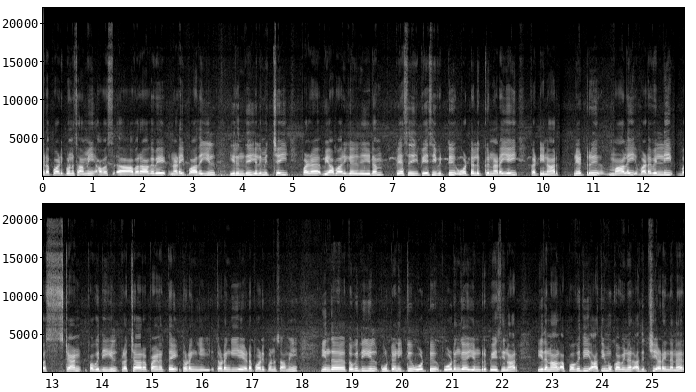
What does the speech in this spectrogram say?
எடப்பாடி பழனிசாமி அவஸ் அவராகவே நடைபாதையில் இருந்து எலுமிச்சை பழ வியாபாரிகளிடம் பேசி பேசிவிட்டு ஓட்டலுக்கு நடையை கட்டினார். நேற்று மாலை வடவெள்ளி பஸ் ஸ்டாண்ட் பகுதியில் பிரச்சார பயணத்தை தொடங்கி தொடங்கிய எடப்பாடி பழனிசாமி இந்த தொகுதியில் கூட்டணிக்கு ஓட்டு போடுங்க என்று பேசினார். இதனால் அப்பகுதி அதிமுகவினர் அதிர்ச்சி அடைந்தனர்.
